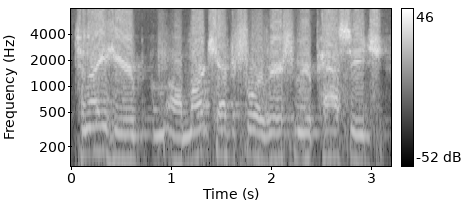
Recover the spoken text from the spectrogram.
tonight here, uh, Mark chapter 4, a very familiar passage.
